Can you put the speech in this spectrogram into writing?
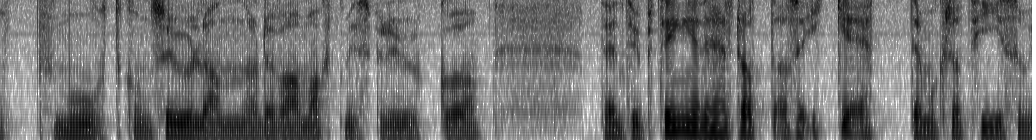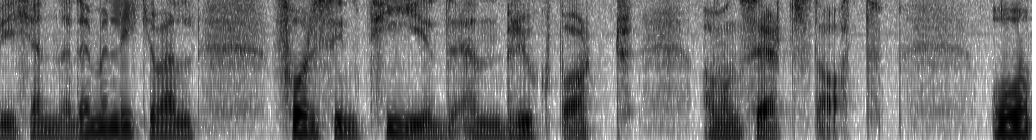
opp mot konsulene når det var maktmisbruk og den type ting. I det hele tatt, altså Ikke et demokrati som vi kjenner det, men likevel for sin tid en brukbart avansert stat. Og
